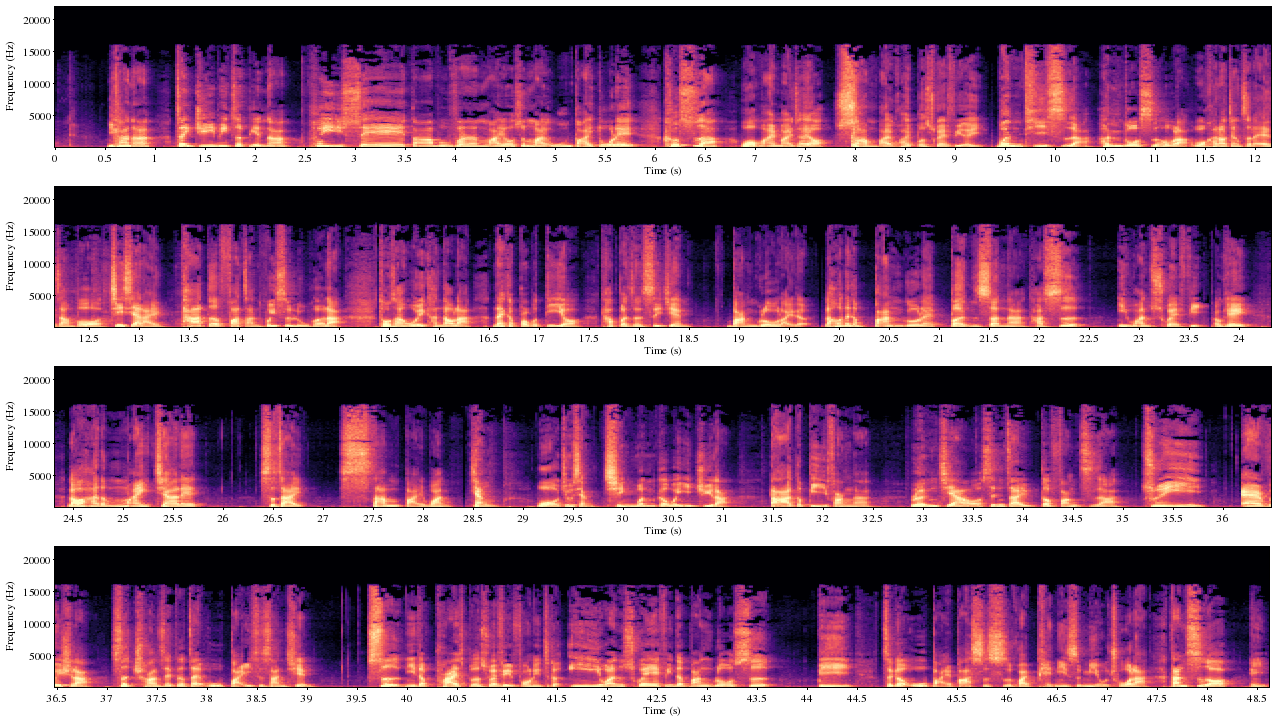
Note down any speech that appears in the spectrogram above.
你看啊，在 JB 这边啊，会些大部分人买哦是买五百多嘞，可是啊，我买买在哦三百块 per square feet 而已。问题是啊，很多时候啦，我看到这样子的 example 哦，接下来它的发展会是如何啦？通常我会看到啦，那个 property 哦，它本身是一间 bungalow 来的，然后那个 bungalow 呢，本身呢，它是一万 square feet，OK，然后它的卖价呢是在三百万，这样。我就想请问各位一句啦，打个比方啊，人家哦现在的房子啊，最 average 啦是 transacted 在五百一十三千，是你的 price per square feet for 你这个一万 square feet 的 bungalow 是比这个五百八十四块便宜是没有错啦，但是哦，诶，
